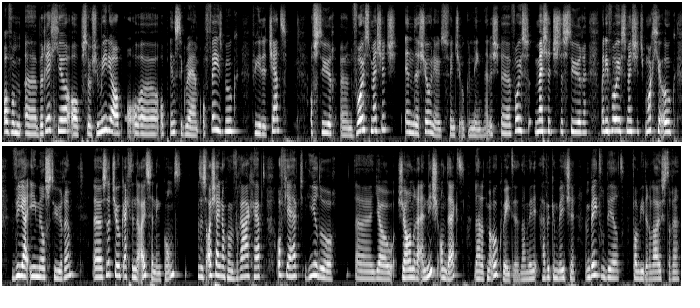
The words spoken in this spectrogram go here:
of een uh, berichtje op social media, op, uh, op Instagram of Facebook via de chat. Of stuur een voice message. In de show notes vind je ook een link naar de uh, voice message te sturen. Maar die voice message mag je ook via e-mail sturen. zodat je ook echt in de uitzending komt. Dus als jij nog een vraag hebt of jij hebt hierdoor uh, jouw genre en niche ontdekt, laat het me ook weten. Dan heb ik een beetje een beter beeld van wie er luisteren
